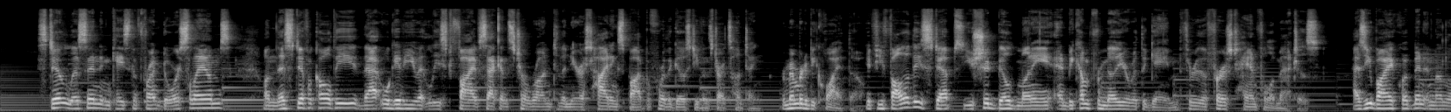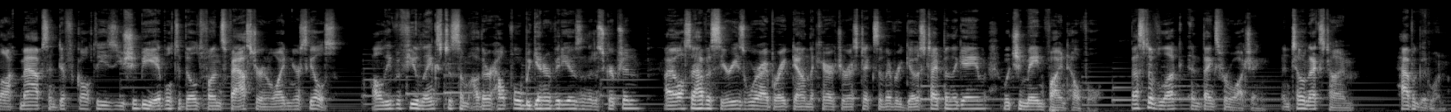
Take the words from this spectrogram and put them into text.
Still listen in case the front door slams. On this difficulty, that will give you at least 5 seconds to run to the nearest hiding spot before the ghost even starts hunting. Remember to be quiet though. If you follow these steps, you should build money and become familiar with the game through the first handful of matches. As you buy equipment and unlock maps and difficulties, you should be able to build funds faster and widen your skills. I'll leave a few links to some other helpful beginner videos in the description. I also have a series where I break down the characteristics of every ghost type in the game, which you may find helpful. Best of luck and thanks for watching. Until next time, have a good one.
